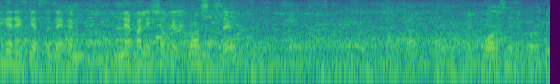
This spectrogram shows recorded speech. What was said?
এখানে একটি আছে, দেখেন, নেপালের সাথে ক্রস আছে। বড় সাইজের বড়টি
